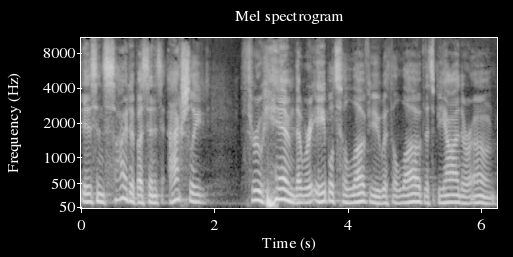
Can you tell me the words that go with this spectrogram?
is inside of us, and it's actually through him that we're able to love you with a love that's beyond our own.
